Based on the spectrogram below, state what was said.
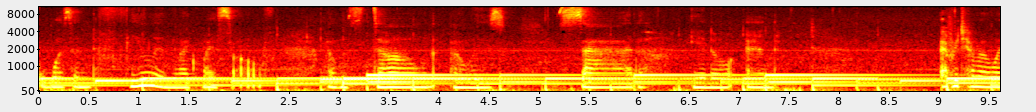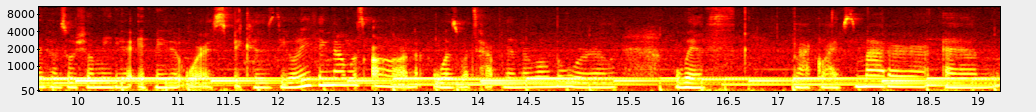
wasn't feeling like myself. I was down, I was sad, you know, and every time I went on social media, it made it worse because the only thing that was on was what's happening around the world with Black Lives Matter and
